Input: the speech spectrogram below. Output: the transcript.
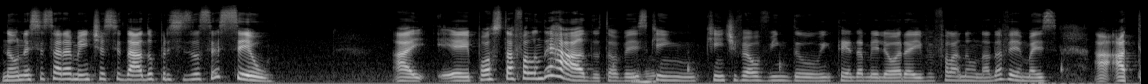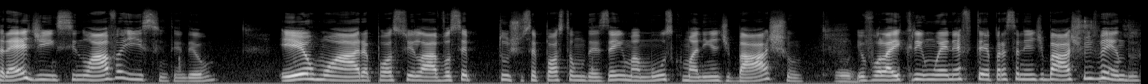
Não necessariamente esse dado precisa ser seu. Aí, posso estar falando errado. Talvez quem quem estiver ouvindo entenda melhor aí vai falar, não, nada a ver. Mas a, a thread insinuava isso, entendeu? Eu, Moara, posso ir lá. Você, Tuxo, você posta um desenho, uma música, uma linha de baixo. Hum. Eu vou lá e crio um NFT para essa linha de baixo e vendo.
